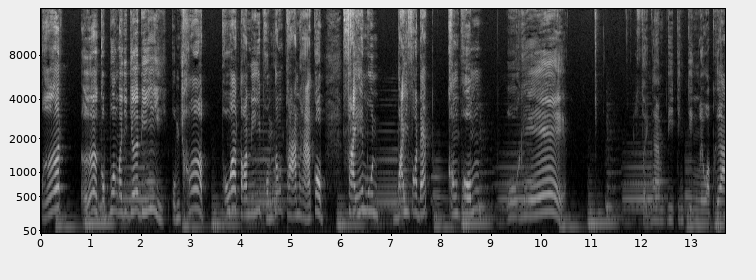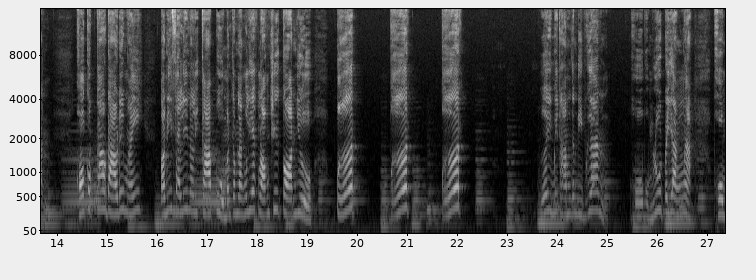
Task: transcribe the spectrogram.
เปิด เออกบม่วงมาเยอะๆดี ผมชอบ เพราะว่าตอนนี้ผมต้องการหากบ ใส่ให้มูลไบฟอร์เดตของผม โอเค สวยงามดีจริง ๆ เลยว่ะเพื่อน ขอกบก้าวดาวได้ไหม ตอนนี้แซลลี่นาฬิกาปู่มันกำลังเรียกร้องชื่อกรอยู่ เปิด เปิด เปิด เฮ้ย ไม่ทำกันดีเพื่อน โหผมรูดไปยังน่ะ ผม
